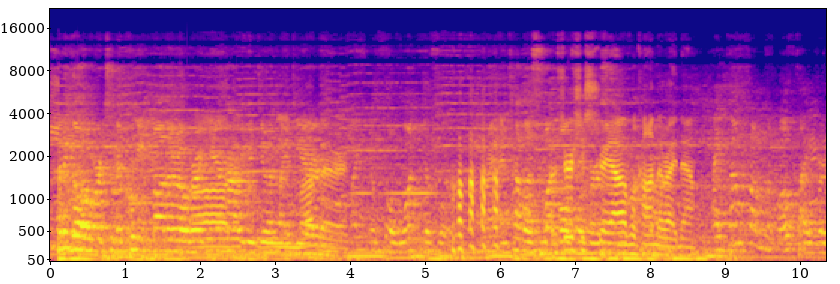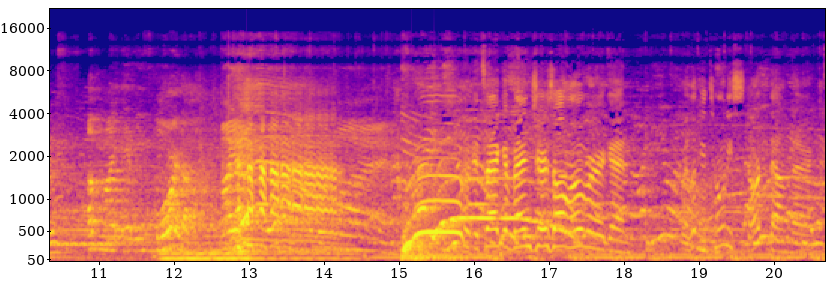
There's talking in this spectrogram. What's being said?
I'm gonna go over to the Queen Mother over here. Uh, How are you doing, my dear? Mother. Wonderful, wonderful. Right, and tell us what I'm sure she's straight out of Wakanda right now. I come from the multiverse of Miami, Florida. it's like Avengers all over again. Wait, look at Tony Stark down there. Look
